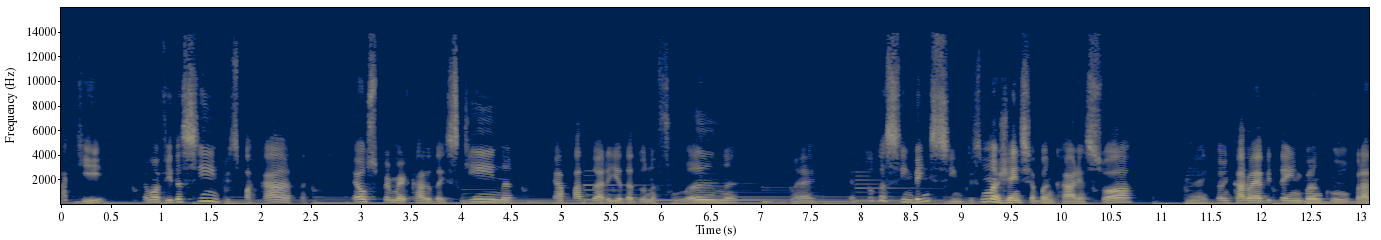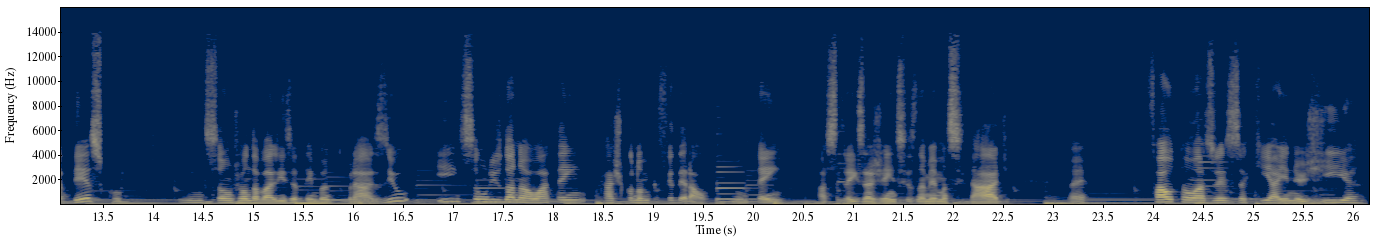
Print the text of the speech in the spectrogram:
Aqui é uma vida simples, pacata. É o supermercado da esquina, é a padaria da dona fulana, não é? É tudo assim, bem simples. Uma agência bancária só, né? Então, em Caroebe tem Banco Bradesco, em São João da Baliza tem Banco do Brasil e em São Luís do Anauá tem Caixa Econômica Federal. Não tem as três agências na mesma cidade. Né? Faltam, às vezes, aqui a energia,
